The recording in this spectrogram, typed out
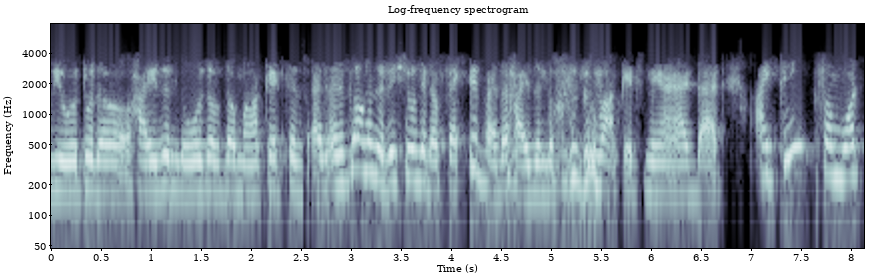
view, to the highs and lows of the markets. As, as long as the rich don't get affected by the highs and lows of the markets, may I add that. I think from what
